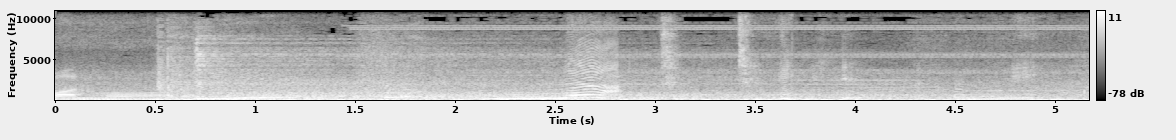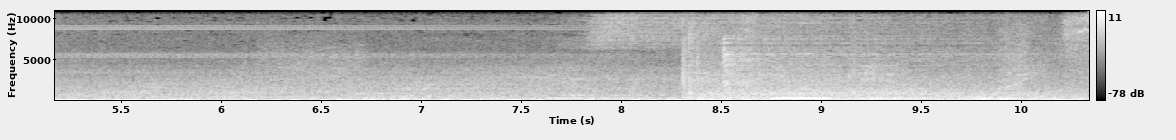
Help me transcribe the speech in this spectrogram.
One more. Will not take you from me. You can't Grace.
